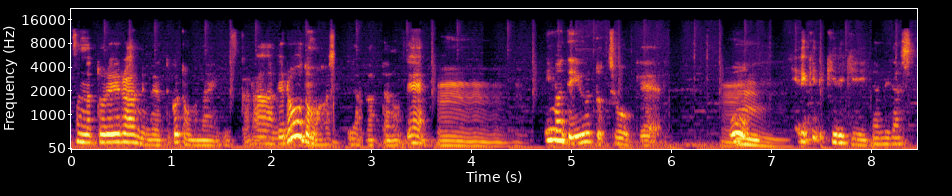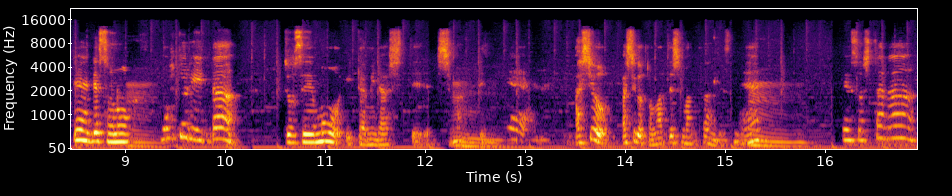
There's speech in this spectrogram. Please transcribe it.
そんなトレイルランニングやったこともないですから、で、ロードも走ってなかったので、うんうん今で言うと長径、うんおうん。キリキリキリキリ痛み出して、で、その、うんもう一人いた女性も痛み出してしまっていて、足を、足が止まってしまったんですうね。んで、そしたら、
